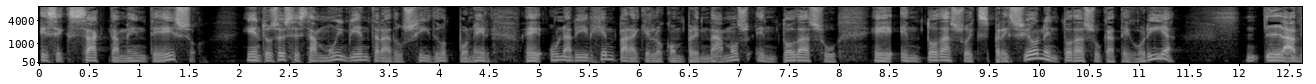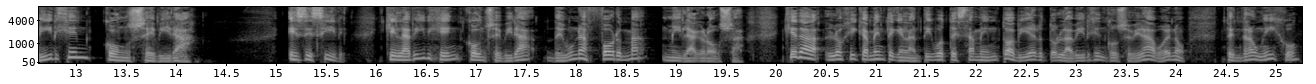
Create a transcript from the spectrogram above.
Es exactamente eso. Y entonces está muy bien traducido poner eh, una virgen para que lo comprendamos en toda, su, eh, en toda su expresión, en toda su categoría. La virgen concebirá. Es decir, que la Virgen concebirá de una forma milagrosa. Queda lógicamente en el Antiguo Testamento abierto, la Virgen concebirá, bueno, tendrá un hijo.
